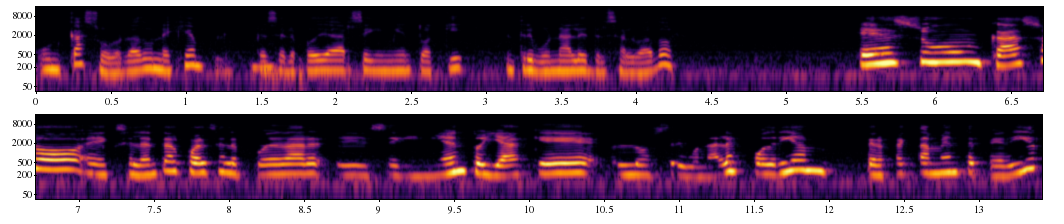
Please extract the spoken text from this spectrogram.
un caso, ¿verdad? Un ejemplo, que se le podría dar seguimiento aquí en tribunales del Salvador. Es un caso excelente al cual se le puede dar eh, seguimiento, ya que los tribunales podrían perfectamente pedir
